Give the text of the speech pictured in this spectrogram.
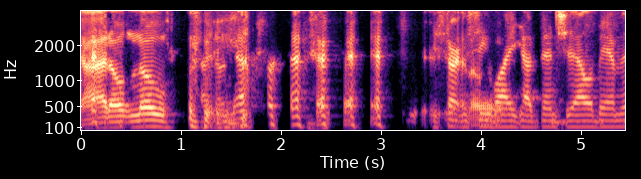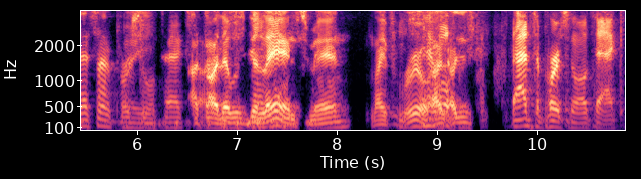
I don't know. I don't know. You're starting to see why he got benched at Alabama. That's not a personal attack. I thought that was Delance, man. Like for real. I, I, just that's a personal attack.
